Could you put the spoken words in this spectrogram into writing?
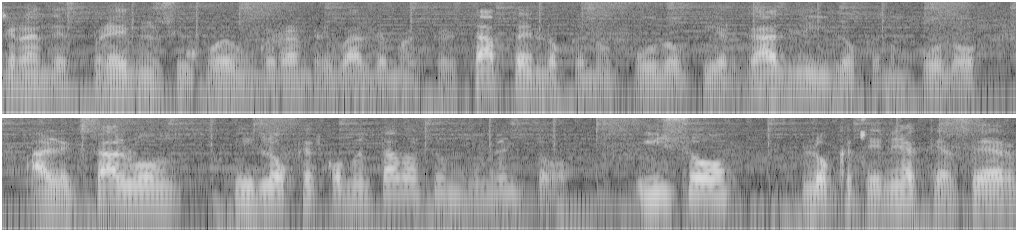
grandes premios y fue un gran rival de Max Verstappen, lo que no pudo Pierre Gasly, lo que no pudo Alex Albon, y lo que comentaba hace un momento, hizo lo que tenía que hacer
